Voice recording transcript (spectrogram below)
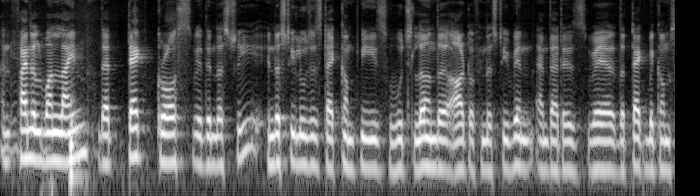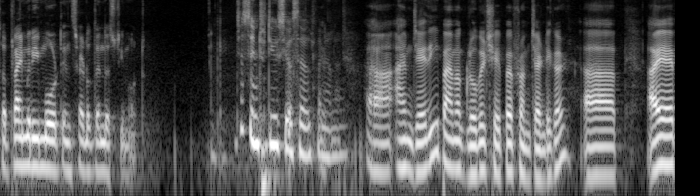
And final one line that tech cross with industry, industry loses tech companies which learn the art of industry win, and that is where the tech becomes a primary moat instead of the industry moat. Okay. Just introduce yourself, Anila. Uh, I'm Jaydeep. I'm a global shaper from Chandigarh. Uh, I,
